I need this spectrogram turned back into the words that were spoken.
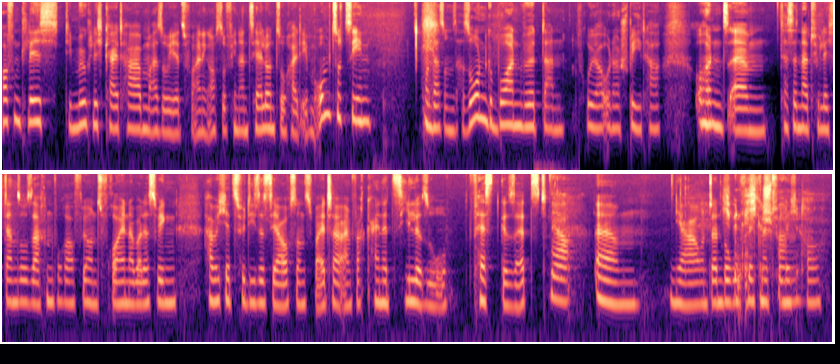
hoffentlich die Möglichkeit haben, also jetzt vor allen Dingen auch so finanziell und so halt eben umzuziehen und dass unser Sohn geboren wird, dann früher oder später. Und ähm, das sind natürlich dann so Sachen, worauf wir uns freuen. Aber deswegen habe ich jetzt für dieses Jahr auch sonst weiter einfach keine Ziele so festgesetzt. Ja. Ähm, ja, und dann beruflich natürlich gespannt. auch.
